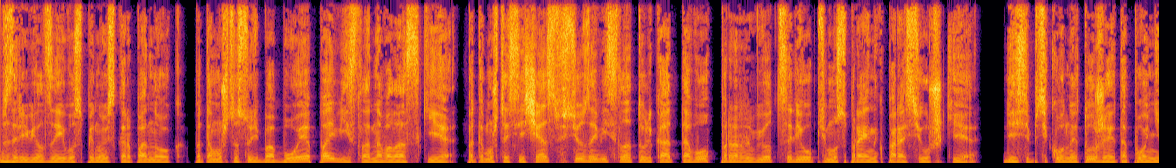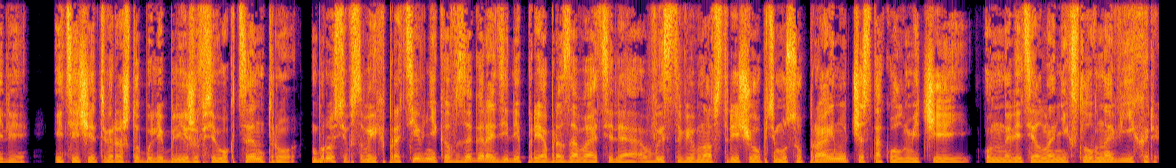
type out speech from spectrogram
взревел за его спиной Скорпоног, потому что судьба боя повисла на волоске, потому что сейчас все зависело только от того, прорвется ли Оптимус Прайн к поросюшке. Десептиконы тоже это поняли и те четверо, что были ближе всего к центру, бросив своих противников, загородили преобразователя, выставив навстречу Оптимусу Прайну частокол мечей. Он налетел на них словно вихрь,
